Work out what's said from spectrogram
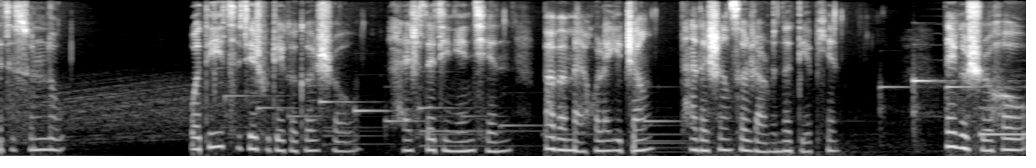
自孙露。我第一次接触这个歌手，还是在几年前，爸爸买回来一张他的声色扰人的碟片。那个时候，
